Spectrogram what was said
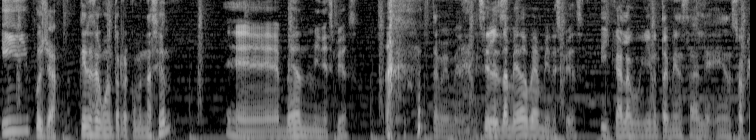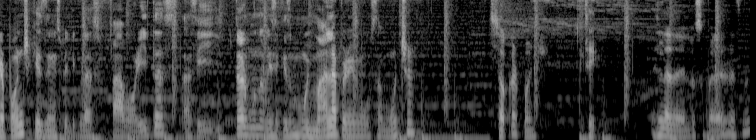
Y pues ya. ¿Tienes alguna otra recomendación? Eh, vean Mini Espías. También me Si les da miedo, vean Mini Espías. Y Carla Gugino también sale en Soccer Punch, que es de mis películas favoritas. Así, todo el mundo me dice que es muy mala, pero a mí me gusta mucho. Soccer Punch. Sí. Es la de los superhéroes, ¿no?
